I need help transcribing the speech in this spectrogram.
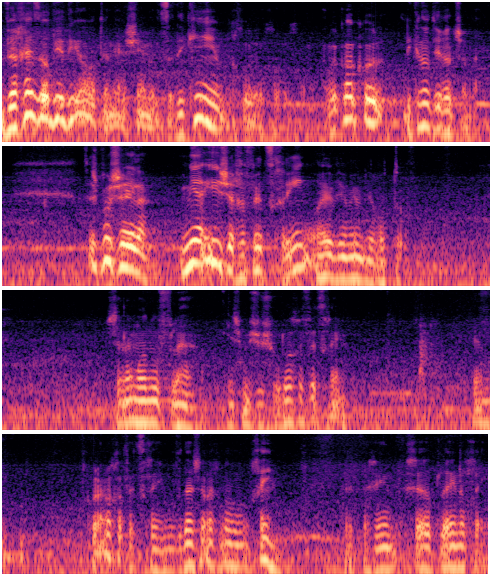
ואחרי זה עוד ידיעות, אני אשם על צדיקים וכו' וכו'. אבל קודם כל, לקנות ירד שמיים. אז יש פה שאלה, מי האיש החפץ חיים אוהב ימים לראות טוב? שאלה מאוד מופלאה. יש מישהו שהוא לא חפץ חיים? כן? כולנו חפץ חיים, עובדה שאנחנו חיים. חיים אחרת לא היינו חיים.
